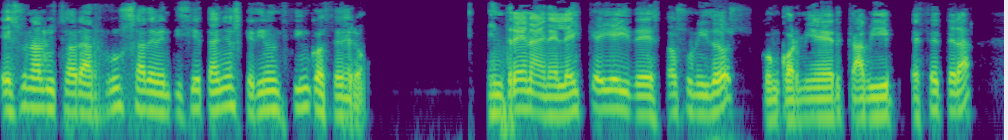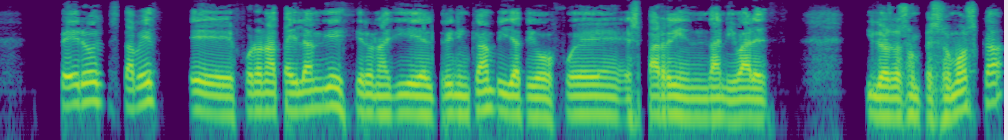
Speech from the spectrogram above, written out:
es una luchadora rusa de 27 años que tiene un 5-0. Entrena en el AKA de Estados Unidos con Cormier, Khabib, etcétera, pero esta vez eh, fueron a Tailandia, hicieron allí el training camp y ya te digo, fue sparring Dani Várez y los dos son peso mosca.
